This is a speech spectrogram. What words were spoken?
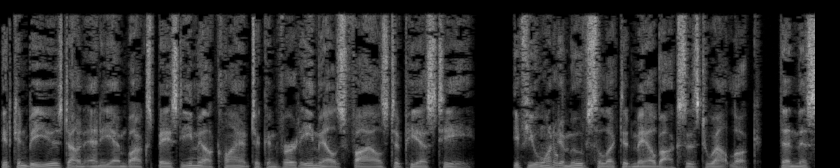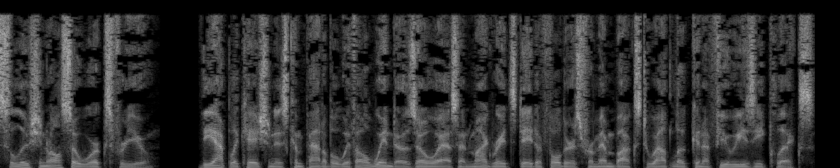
It can be used on any Mbox-based email client to convert emails files to PST. If you want to move selected mailboxes to Outlook, then this solution also works for you. The application is compatible with all Windows OS and migrates data folders from Mbox to Outlook in a few easy clicks.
